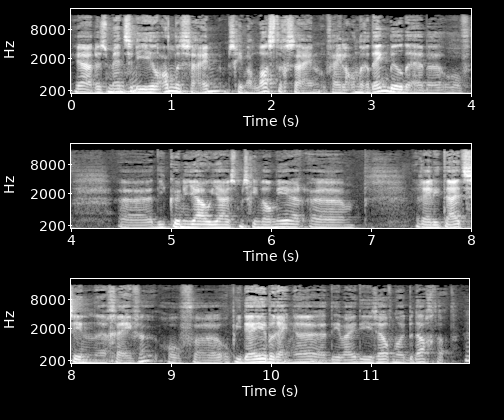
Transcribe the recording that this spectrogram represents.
Ja, dus mensen die heel anders zijn, misschien wel lastig zijn, of hele andere denkbeelden hebben, of, die kunnen jou juist misschien wel meer ehm, realiteitszin eh, geven, of eh, op ideeën brengen eh, die, wij, die je zelf nooit bedacht had. Hm,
